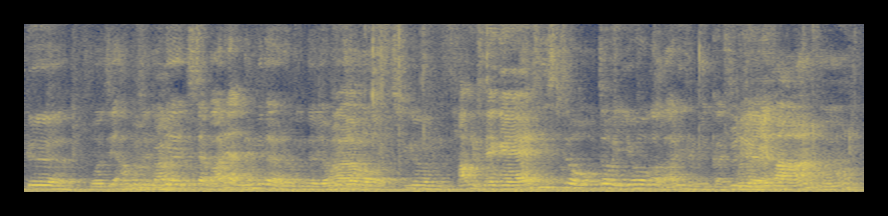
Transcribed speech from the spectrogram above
그 뭐지 아무튼 이게 진짜 말이 안 됩니다 여러분들 여기서 지금 상을 3개 아티스트 오브 더 이어가 말이 됩니까 지금 예산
